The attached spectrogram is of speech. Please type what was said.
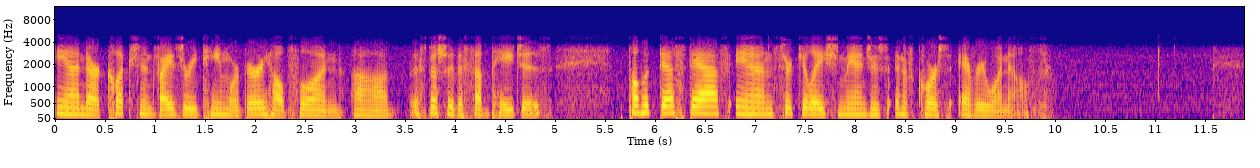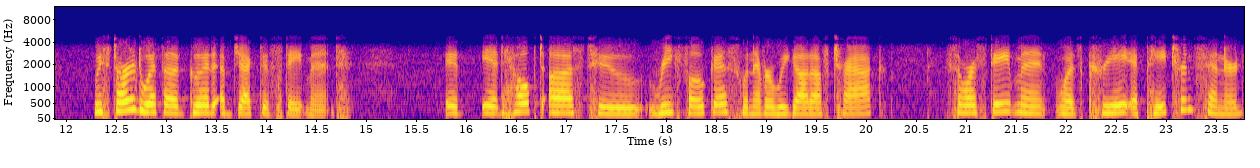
And our collection advisory team were very helpful on uh, especially the sub pages. Public desk staff and circulation managers and of course everyone else. We started with a good objective statement. It, it helped us to refocus whenever we got off track. So our statement was create a patron-centered,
